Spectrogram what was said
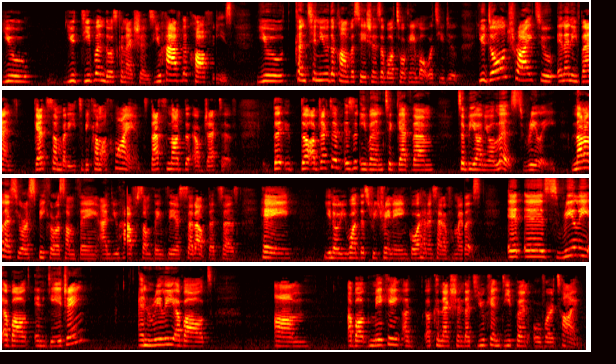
You you deepen those connections. You have the coffees. You continue the conversations about talking about what you do. You don't try to in an event get somebody to become a client. That's not the objective. The the objective isn't even to get them to be on your list, really. Not unless you're a speaker or something and you have something there set up that says, "Hey, you know, you want this free training, go ahead and sign up for my list." it is really about engaging and really about um, about making a, a connection that you can deepen over time.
